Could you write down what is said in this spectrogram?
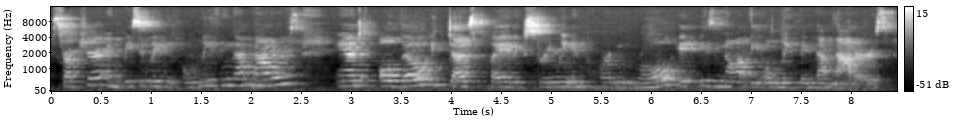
structure, and basically the only thing that matters. And although it does play an extremely important role, it is not the only thing that matters.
